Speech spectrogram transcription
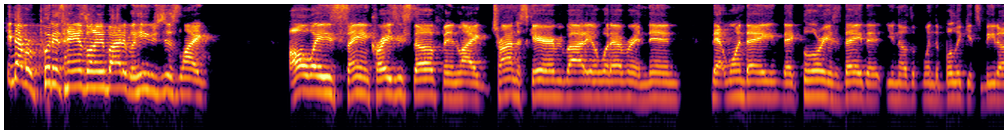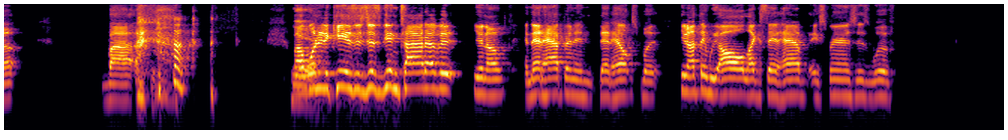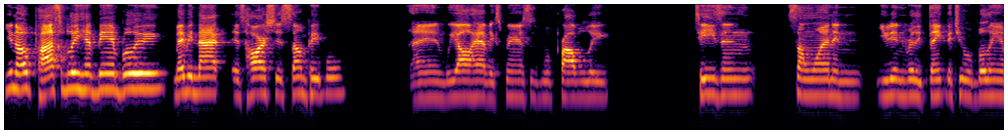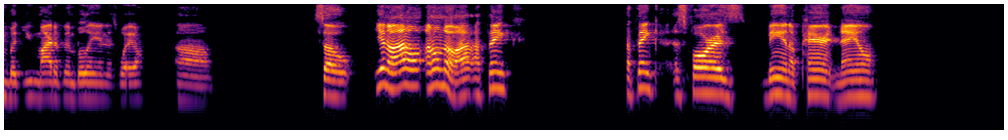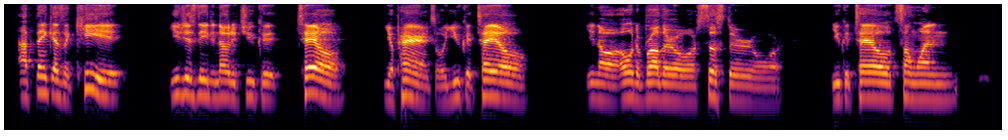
he never put his hands on anybody, but he was just like always saying crazy stuff and like trying to scare everybody or whatever, and then that one day, that glorious day that you know the, when the bully gets beat up by by yeah. one of the kids is just getting tired of it, you know, and that happened and that helps. But you know, I think we all, like I said, have experiences with, you know, possibly have been bullied, maybe not as harsh as some people, and we all have experiences with probably teasing someone and you didn't really think that you were bullying, but you might have been bullying as well. Um, so you know, I don't, I don't know. I, I think, I think as far as being a parent now, I think as a kid, you just need to know that you could tell your parents, or you could tell, you know, an older brother or sister, or you could tell someone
